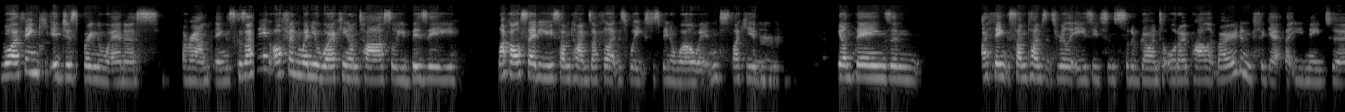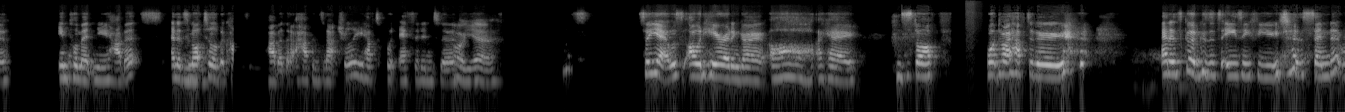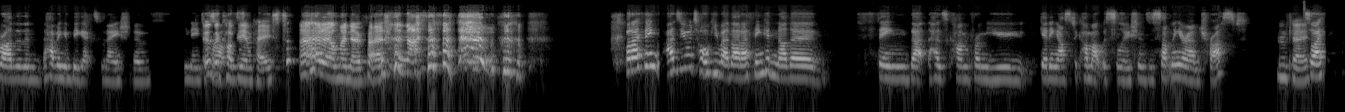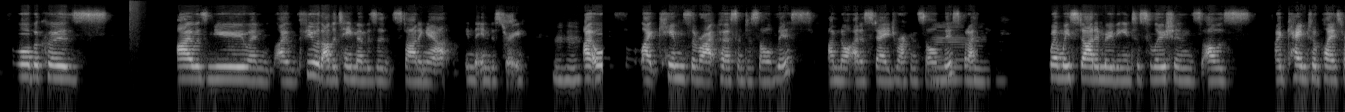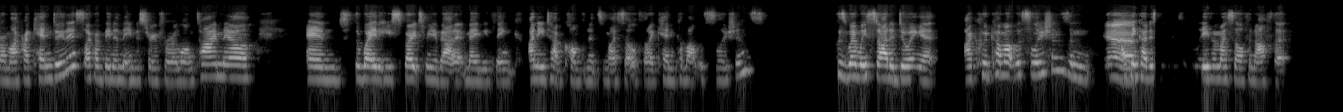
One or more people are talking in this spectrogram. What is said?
Well, I think it just bring awareness around things because I think often when you're working on tasks or you're busy, like I'll say to you sometimes, I feel like this week's just been a whirlwind. Like you're mm. on things, and I think sometimes it's really easy to sort of go into autopilot mode and forget that you need to implement new habits. And it's mm. not till it becomes habit that it happens naturally. You have to put effort into. Oh yeah so yeah, it was. I would hear it and go, "Oh, okay, stop. what do I have to do?" and it's good because it's easy for you to send it rather than having a big explanation of you need to. It was a copy and paste. I had it on my notepad. but I think as you were talking about that, I think another thing that has come from you getting us to come up with solutions is something around trust. Okay. So I think more because I was new and I, a few of the other team members are starting out in the industry. Mm-hmm. I always thought like Kim's the right person to solve this. I'm not at a stage where I can solve this. But I Mm. when we started moving into solutions, I was I came to a place where I'm like, I can do this. Like I've been in the industry for a long time now. And the way that you spoke to me about it made me think I need to have confidence in myself that I can come up with solutions. Because when we started doing it, I could come up with solutions. And yeah I think I just believe in myself enough that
